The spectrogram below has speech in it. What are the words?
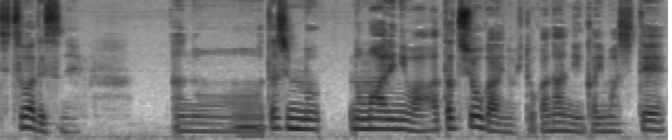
実はですねあのー、私の周りには発達障害の人が何人かいまして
